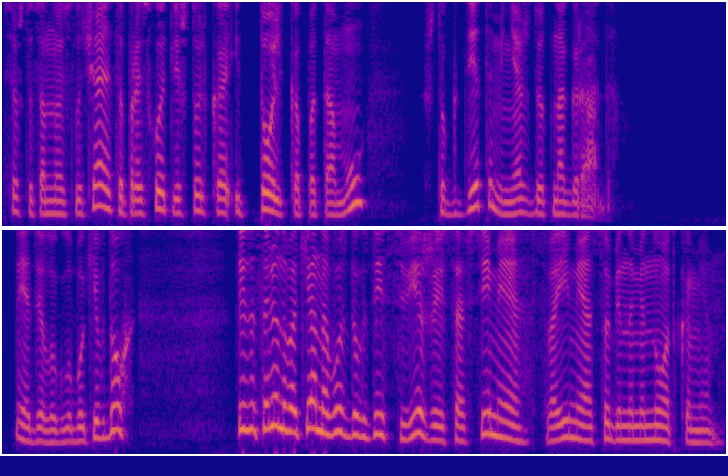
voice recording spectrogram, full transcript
Все, что со мной случается, происходит лишь только и только потому, что где-то меня ждет награда. Я делаю глубокий вдох — из-за соленого океана воздух здесь свежий, со всеми своими особенными нотками.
